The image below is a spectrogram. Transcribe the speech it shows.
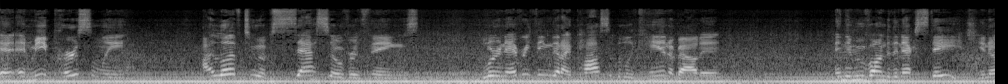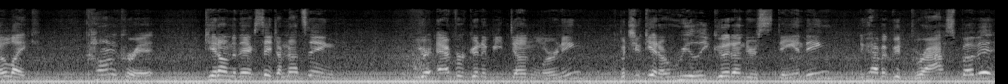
and, and me personally, I love to obsess over things, learn everything that I possibly can about it, and then move on to the next stage. You know, like conquer it, get on to the next stage. I'm not saying you're ever going to be done learning, but you get a really good understanding. You have a good grasp of it.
